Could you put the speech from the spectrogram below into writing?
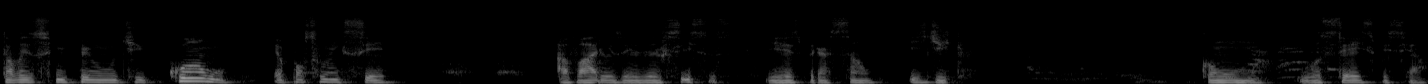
Talvez você me pergunte como eu posso vencer. Há vários exercícios de respiração e dicas. Como uma, você é especial.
